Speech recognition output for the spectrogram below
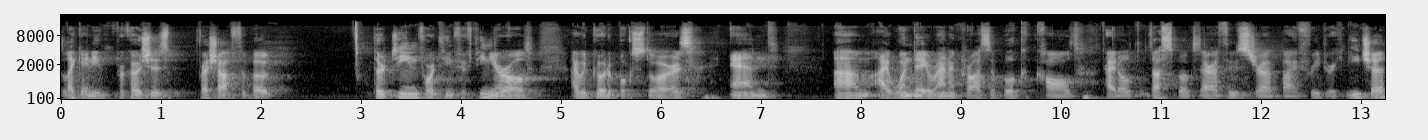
like any precocious, fresh off the boat, 13, 14, 15 year old, I would go to bookstores and um, I one day ran across a book called, titled Thus Spoke Zarathustra by Friedrich Nietzsche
